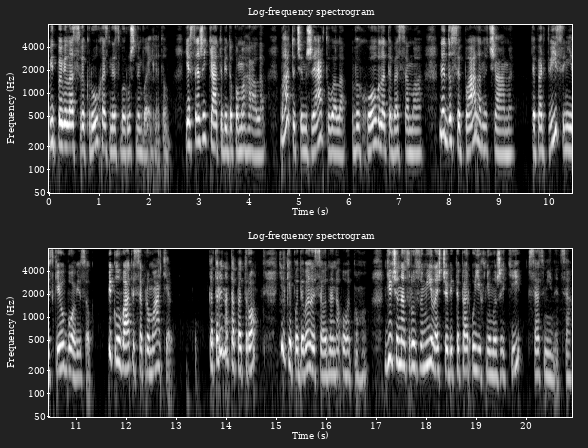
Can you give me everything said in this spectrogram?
відповіла свекруха з незворушним виглядом. Я все життя тобі допомагала, багато чим жертвувала, виховувала тебе сама, не досипала ночами. Тепер твій синівський обов'язок піклуватися про матір. Катерина та Петро тільки подивилися одне на одного. Дівчина зрозуміла, що відтепер у їхньому житті все зміниться,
